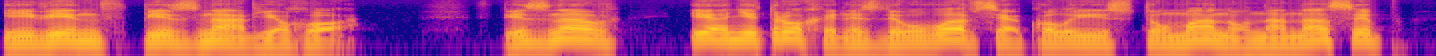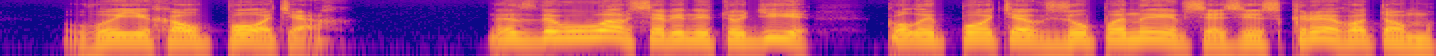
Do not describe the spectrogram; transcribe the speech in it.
І він впізнав його, впізнав і ані трохи не здивувався, коли із туману на насип виїхав потяг. Не здивувався він і тоді, коли потяг зупинився зі скреготом,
